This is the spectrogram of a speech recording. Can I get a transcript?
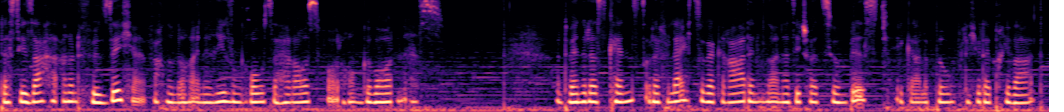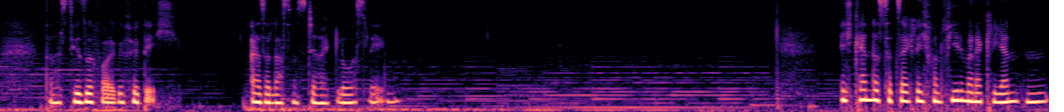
dass die Sache an und für sich einfach nur noch eine riesengroße Herausforderung geworden ist. Und wenn du das kennst oder vielleicht sogar gerade in so einer Situation bist, egal ob beruflich oder privat, dann ist diese Folge für dich. Also lass uns direkt loslegen. Ich kenne das tatsächlich von vielen meiner Klienten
